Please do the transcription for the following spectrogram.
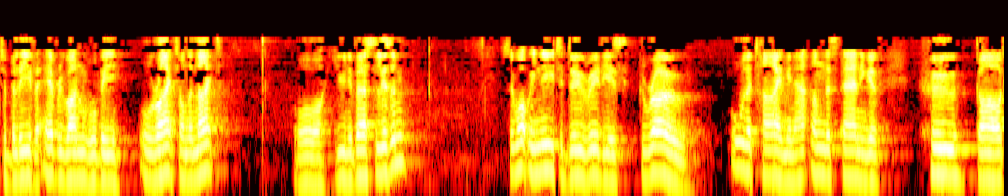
to believe that everyone will be all right on the night, or universalism. So what we need to do really is grow all the time in our understanding of who God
